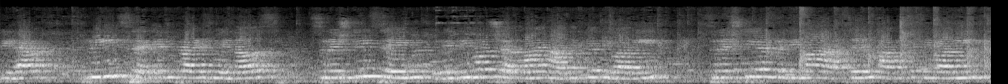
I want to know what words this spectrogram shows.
we have three second prize winners Srishti Singh Ridhima Sharma and Aditya Tiwari Srishti and Ridhima Aditya Tiwari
